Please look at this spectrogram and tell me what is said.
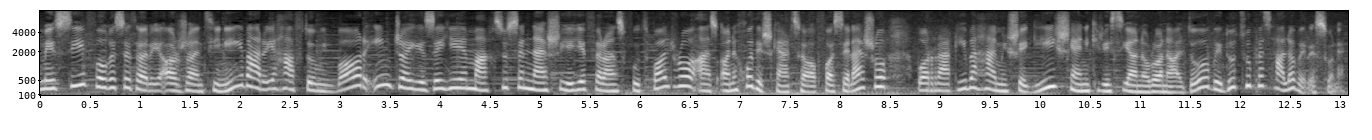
مسی فوق ستاره آرژانتینی برای هفتمین بار این جایزه مخصوص نشریه فرانس فوتبال رو از آن خودش کرد تا فاصلش رو با رقیب همیشگیش یعنی کریستیانو رونالدو به دو توپ طلا برسونه.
